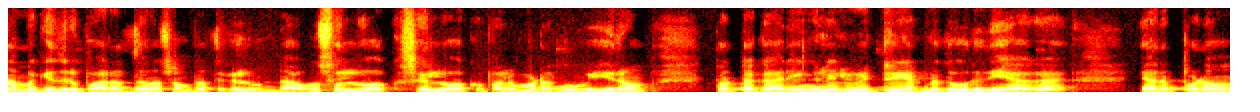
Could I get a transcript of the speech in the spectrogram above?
நமக்கு எதிர்பாராத தன சம்பத்துகள் உண்டாகும் செல்வாக்கு செல்வாக்கு பல மடங்கு உயரும். தொட்ட காரியங்களில் வெற்றி என்பது உறுதியாக ஏற்படும்.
